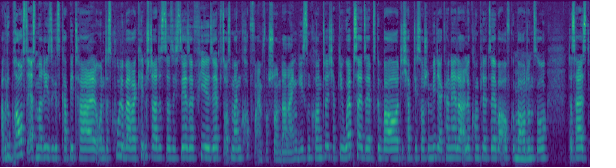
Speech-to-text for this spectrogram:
aber du brauchst erstmal riesiges Kapital. Und das Coole bei Raketenstart ist, dass ich sehr, sehr viel selbst aus meinem Kopf einfach schon da reingießen konnte. Ich habe die Website selbst gebaut, ich habe die Social-Media-Kanäle alle komplett selber aufgebaut mhm. und so. Das heißt,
